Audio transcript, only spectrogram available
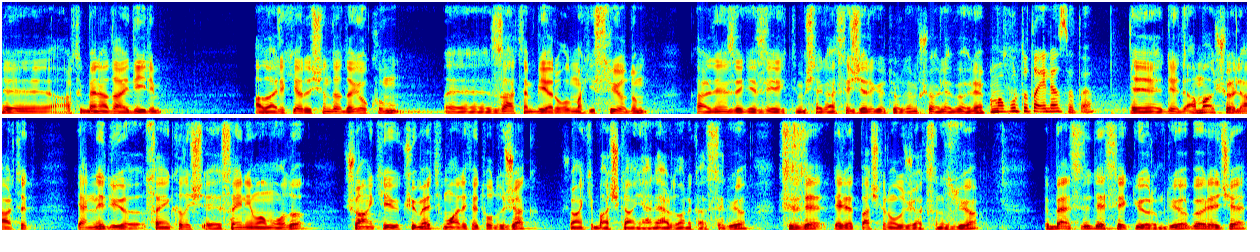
e, artık ben aday değilim. Adaylık yarışında da yokum. E, zaten bir yer olmak istiyordum. Karadeniz'e geziye gittim işte gazetecileri götürdüm şöyle böyle. Ama burada da Elazığ'da. E, dedi ama şöyle artık yani ne diyor Sayın Kılıç e, Sayın İmamoğlu? Şu anki hükümet muhalefet olacak. Şu anki başkan yani Erdoğan'ı kastediyor. Siz de devlet başkanı olacaksınız diyor. Ben sizi destekliyorum diyor. Böylece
